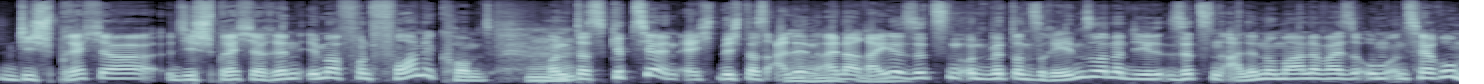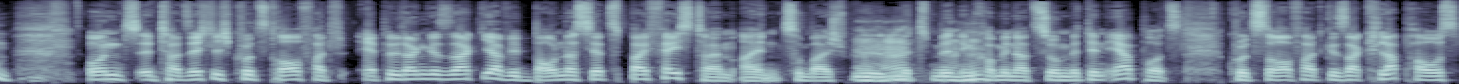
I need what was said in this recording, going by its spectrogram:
die Sprecher, die Sprecherin immer von vorne kommt. Mhm. Und das gibt's ja in echt nicht, dass alle in einer Reihe sitzen und mit uns reden, sondern die sitzen alle normalerweise um uns herum. Und äh, tatsächlich kurz drauf hat Apple dann gesagt, ja, wir bauen das jetzt bei FaceTime ein, zum Beispiel mhm. mit, mit in mhm. Kombination mit den AirPods. Kurz darauf hat gesagt Clubhouse,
